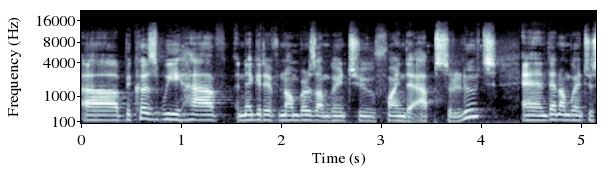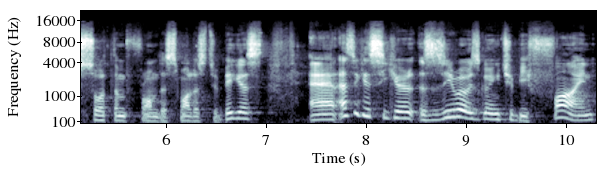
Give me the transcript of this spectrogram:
Uh, because we have negative numbers, I'm going to find the absolute, and then I'm going to sort them from the smallest to biggest. And as you can see here, zero is going to be fine,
